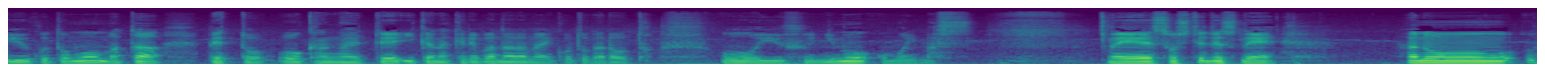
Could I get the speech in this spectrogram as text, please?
いうこともまた別途考えていかなければならないことだろうというふうにも思います。えー、そしてですねあの今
